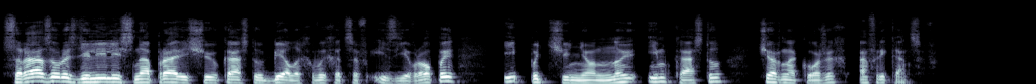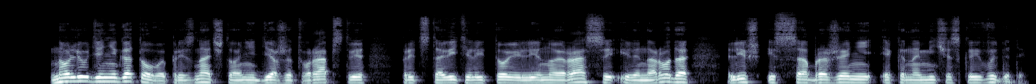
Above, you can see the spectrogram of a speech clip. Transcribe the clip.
сразу разделились на правящую касту белых выходцев из Европы и подчиненную им касту чернокожих африканцев. Но люди не готовы признать, что они держат в рабстве представителей той или иной расы или народа лишь из соображений экономической выгоды.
